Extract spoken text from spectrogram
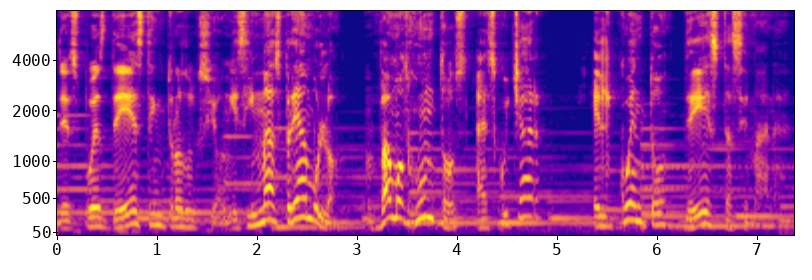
Después de esta introducción y sin más preámbulo, Vamos juntos a escuchar el cuento de esta semana.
